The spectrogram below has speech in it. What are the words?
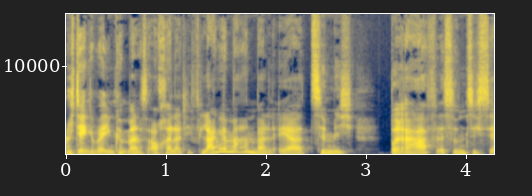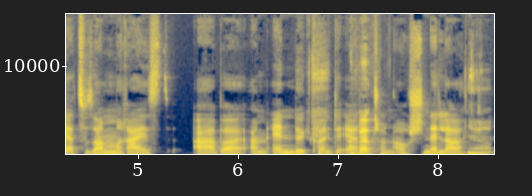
ich denke, bei ihm könnte man das auch relativ lange machen, weil er ziemlich brav ist und sich sehr zusammenreißt aber am Ende könnte er aber, dann schon auch schneller ja.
